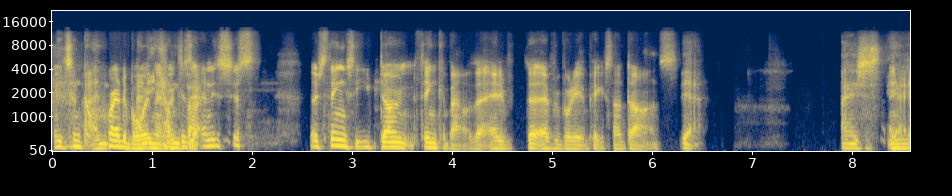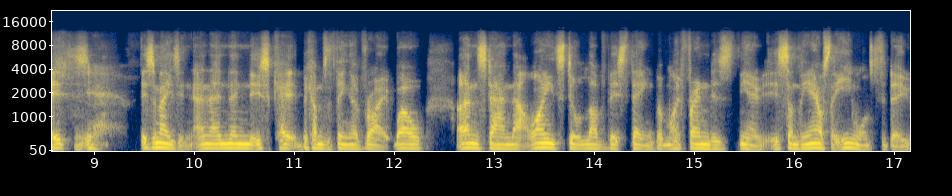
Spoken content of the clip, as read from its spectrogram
It's incredible, and he isn't it? comes Because, back- and it's just those things that you don't think about that ev- that everybody at Pixar does. Yeah, and it's just And yeah, it's yeah, it's amazing. And then then it's, it becomes a thing of right. Well, I understand that I still love this thing, but my friend is you know is something else that he wants to do.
